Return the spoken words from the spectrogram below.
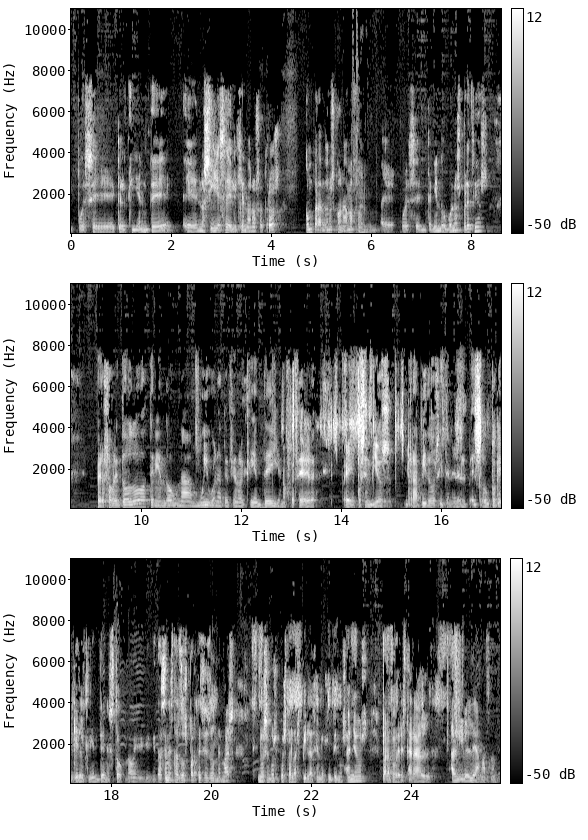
pues eh, que el cliente eh, nos siguiese eligiendo a nosotros comparándonos con Amazon, eh, pues en teniendo buenos precios, pero sobre todo teniendo una muy buena atención al cliente y en ofrecer eh, pues envíos rápidos y tener el, el producto que quiere el cliente en stock, ¿no? Y quizás en estas dos partes es donde más nos hemos puesto las pilas en los últimos años para poder estar al, al nivel de Amazon,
